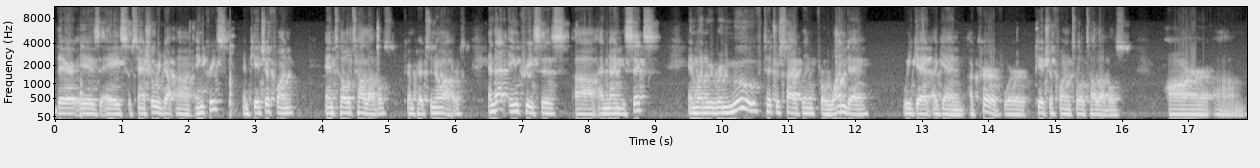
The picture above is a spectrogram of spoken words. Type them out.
there is a substantial uh, increase in PHF1 and total tau levels compared to no hours. And that increases uh, at 96. And when we remove tetracycline for one day, we get again a curve where PHF1 and total tau levels are um,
